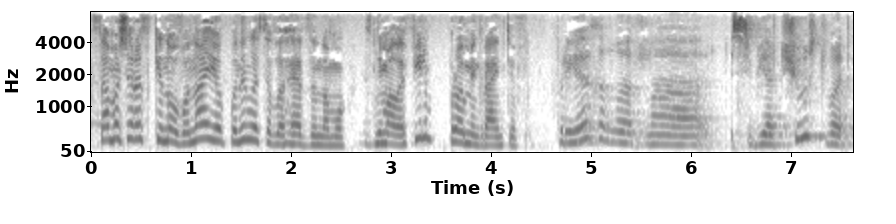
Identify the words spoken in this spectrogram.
Саме через кіно вона і опинилася в Легедзеному. Знімала фільм про емігрантів. Приехала для себя чувствовать,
